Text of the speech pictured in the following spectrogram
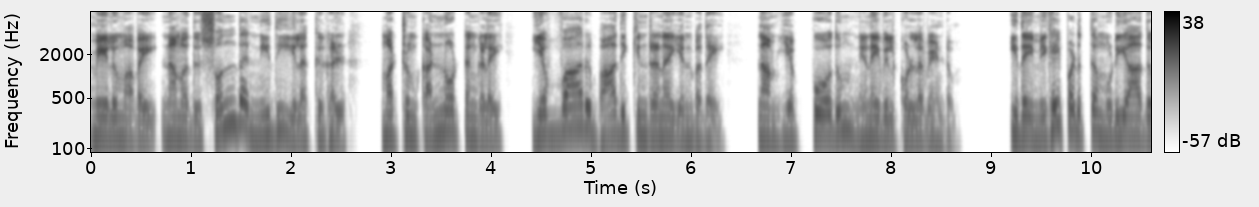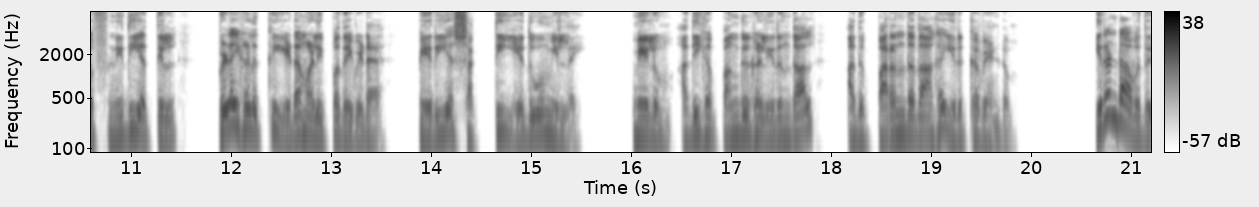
மேலும் அவை நமது சொந்த நிதி இலக்குகள் மற்றும் கண்ணோட்டங்களை எவ்வாறு பாதிக்கின்றன என்பதை நாம் எப்போதும் நினைவில் கொள்ள வேண்டும். இதை மிகைப்படுத்த முடியாது நிதியத்தில் பிழைகளுக்கு இடமளிப்பதை விட பெரிய சக்தி எதுவும் இல்லை. மேலும் அதிக பங்குகள் இருந்தால் அது பரந்ததாக இருக்க வேண்டும். இரண்டாவது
